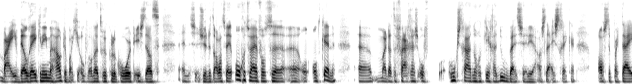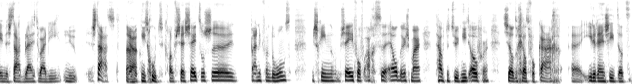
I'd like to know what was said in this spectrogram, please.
waar je wel rekening mee houdt en wat je ook wel nadrukkelijk hoort, is dat, en ze zullen het alle twee ongetwijfeld uh, ontkennen, maar dat de vraag is of Hoekstra het nog een keer gaat doen bij het CDA als lijsttrekker als de partij in de staat blijft waar die nu staat. Namelijk niet goed. Ik geloof zes zetels, uh, van de hond. Misschien nog zeven of acht uh, elders. Maar het houdt natuurlijk niet over. Hetzelfde geldt voor Kaag. Uh, iedereen ziet dat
